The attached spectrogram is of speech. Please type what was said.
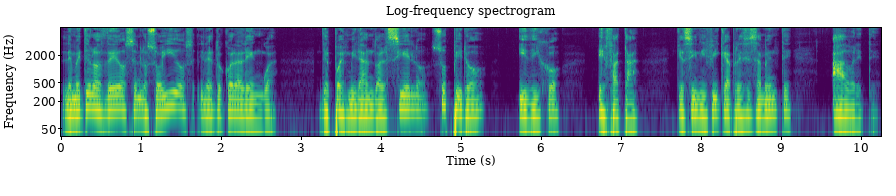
le metió los dedos en los oídos y le tocó la lengua. Después mirando al cielo, suspiró y dijo, Efatá, que significa precisamente ábrete.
